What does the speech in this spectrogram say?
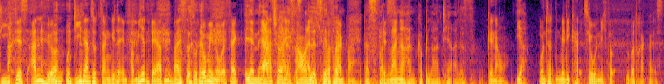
die das anhören und die dann sozusagen wieder informiert werden, weißt du, so Dominoeffekt. Ihr merkt dass schon, das ist alles hier von, übertragbar das ist von ist. langer Hand geplant hier alles. Genau. Ja. Unter Medikation nicht übertragbar ist.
